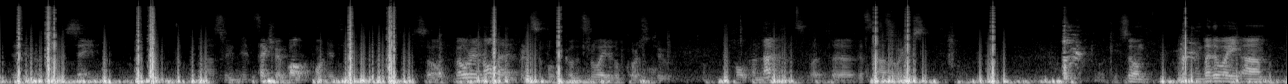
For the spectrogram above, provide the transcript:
the difference is the same. Uh, so it's actually a bulk quantity. So we already know that in principle because it's related, of course, to Hall conductance, but uh, that's another way to see it. Okay, so, by the way, um,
